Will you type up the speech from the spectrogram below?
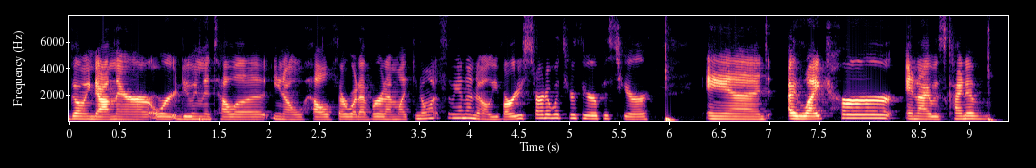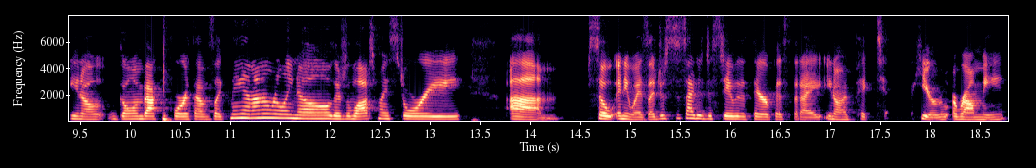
going down there or doing the tele, you know, health or whatever. And I'm like, you know what, Savannah, no, you've already started with your therapist here. And I liked her and I was kind of, you know, going back and forth. I was like, man, I don't really know. There's a lot to my story. Um, so anyways, I just decided to stay with a therapist that I, you know, had picked here around me.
